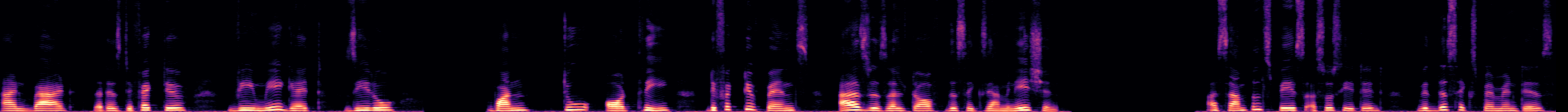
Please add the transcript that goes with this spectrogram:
and bad that is defective, we may get 0, 1, 2 or 3 defective pens as result of this examination. A sample space associated with this experiment is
